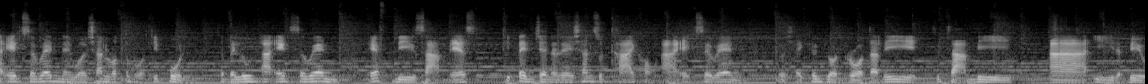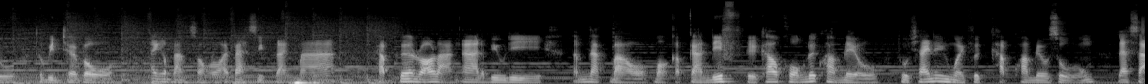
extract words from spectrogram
RX-7 ในเวอร์ชันรถตำรวจญี่ปุ่น จะเป็นรุ่น RX-7 FD3S ที่เป็นเจเนอเรชันสุดท้ายของ RX-7 โดยใช้เครื่องยนต์โรตารี่ 13B REW Twin Turbo ให้กำลัง 280 แรงม้า ขับเคลื่อนล้อหลัง RWD น้ำหนักเบา เหมาะกับการดิฟ หรือเข้าโค้งด้วยความเร็ว ถูกใช้ในหน่วยฝึกขับความเร็วสูง และสา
